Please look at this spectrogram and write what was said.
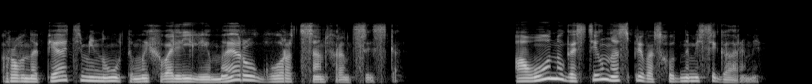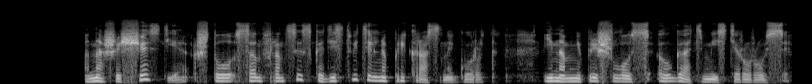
Ровно пять минут мы хвалили мэру город Сан-Франциско. А он угостил нас превосходными сигарами. Наше счастье, что Сан-Франциско действительно прекрасный город, и нам не пришлось лгать мистеру Росси.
